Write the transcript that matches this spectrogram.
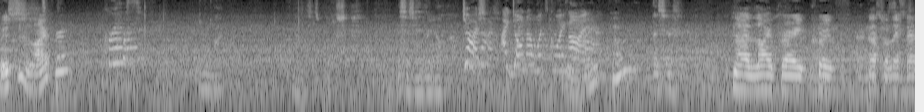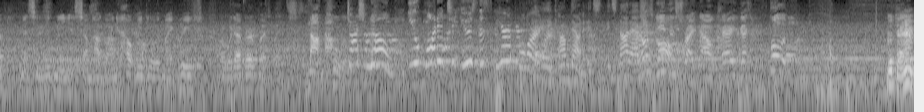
This is shit, library? Chris. You know what? No, this is bullshit. This isn't real. Josh, I don't know what's going on. Listen, No, library proof. That's what they said. Messing with me is somehow going to help me deal with my grief or whatever, but it's not cool. Josh, no. You wanted to use the spirit board. Hey, calm down. It's it's not I Ash's don't fault. need this right now, okay? You guys are full of Oh, damn.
